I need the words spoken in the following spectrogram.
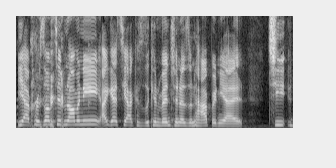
Yeah, presumptive nominee. I guess yeah, because the convention hasn't happened yet. Do you,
